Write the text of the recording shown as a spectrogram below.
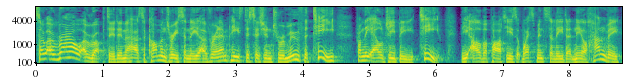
So a row erupted in the House of Commons recently over an MP's decision to remove the T from the LGBT. The Alba Party's Westminster leader Neale Hanvey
